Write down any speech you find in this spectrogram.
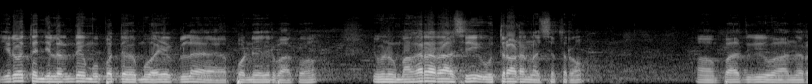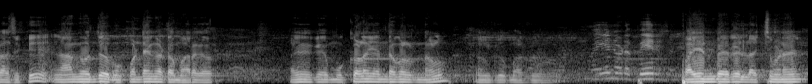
இருபத்தஞ்சிலேருந்து முப்பத்து வயதுக்குள்ளே பொண்ணு எதிர்பார்க்கும். இவனுக்கு மகர ராசி உத்திராட நட்சத்திரம். பார்த்துக்கு அந்த ராசிக்கு. நாங்கள் வந்து கொண்டையங்காட்ட மரகர் எங்களுக்கு முக்களம் எந்த குளம் இருந்தாலும் எங்களுக்கு மருந்து பையனோட பேர். பையன் பேர் லட்சுமணன்.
